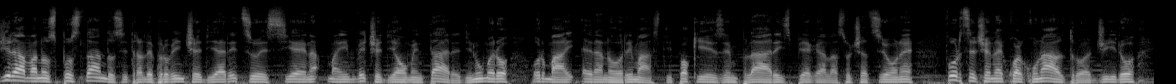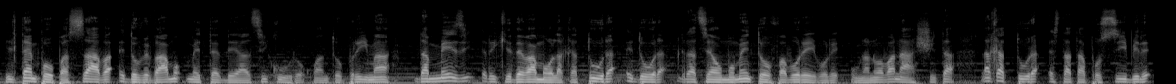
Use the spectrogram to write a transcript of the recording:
giravano spostandosi tra le province di Arezzo e Siena, ma invece di aumentare di numero ormai erano rimasti pochi esemplari, spiega l'associazione. Forse ce n'è qualcun altro a giro, il tempo passava e dovevamo metterli al sicuro quanto prima. Da mesi richiedevamo la cattura ed ora, grazie a un momento favorevole, una nuova nascita, la cattura è stata possibile,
